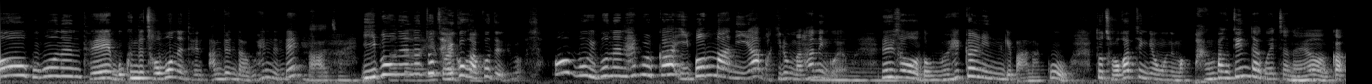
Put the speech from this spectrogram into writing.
어 그거는 돼 뭐 근데 저번엔 된- 안 된다고 했는데 맞아. 이번에는 또 될 것 같거든. 어 뭐 이번엔 해볼까 이번만이야 막 이런 말 하는 거예요. 음. 그래서 너무 헷갈리는 게 많았고 또 저 같은 경우는 막 방방 뛴다고 했잖아요. 그러니까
